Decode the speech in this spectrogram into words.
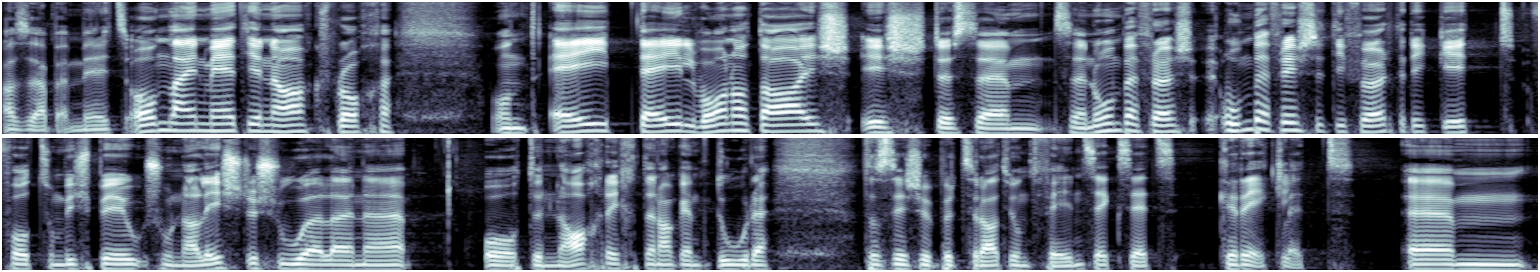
Also eben, wir haben jetzt Online-Medien angesprochen und ein Teil, der noch da ist, ist, dass ähm, es eine unbefristete Förderung gibt von zum Beispiel Journalistenschulen oder Nachrichtenagenturen. Das ist über das Radio- und Fernsehgesetz geregelt. Ähm,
